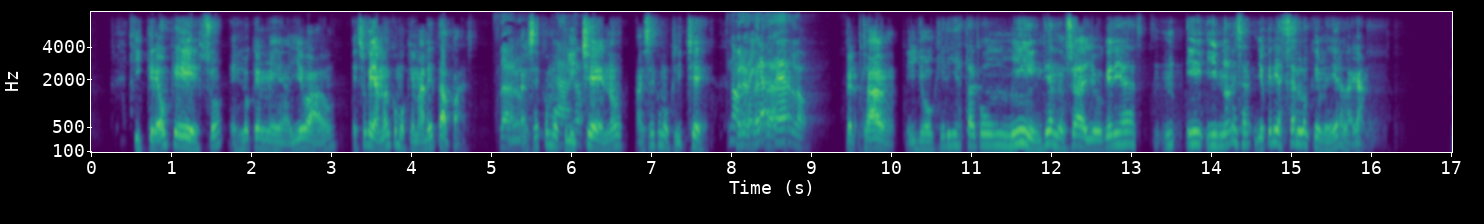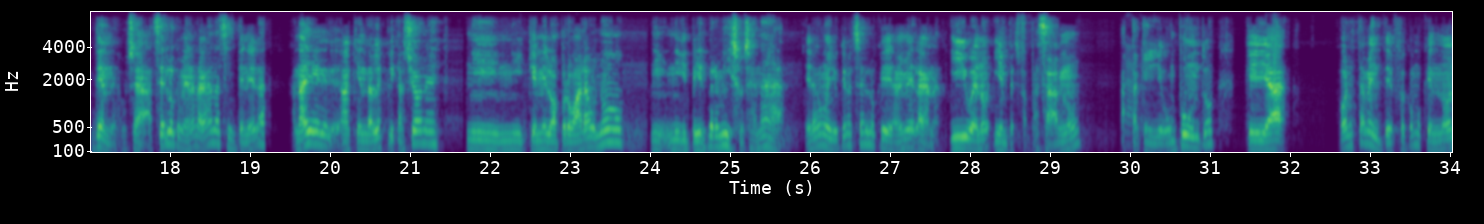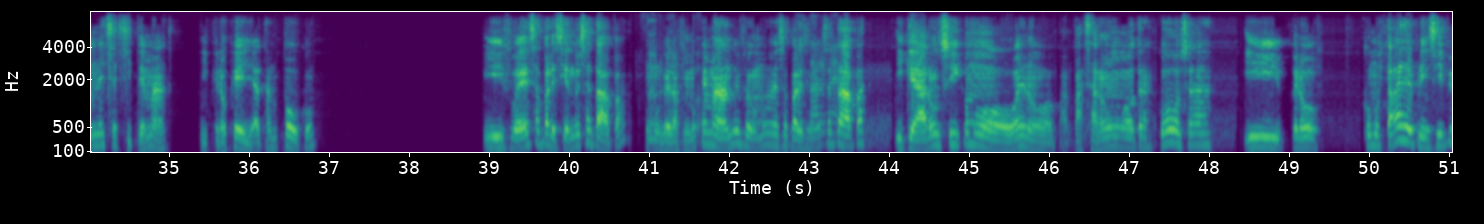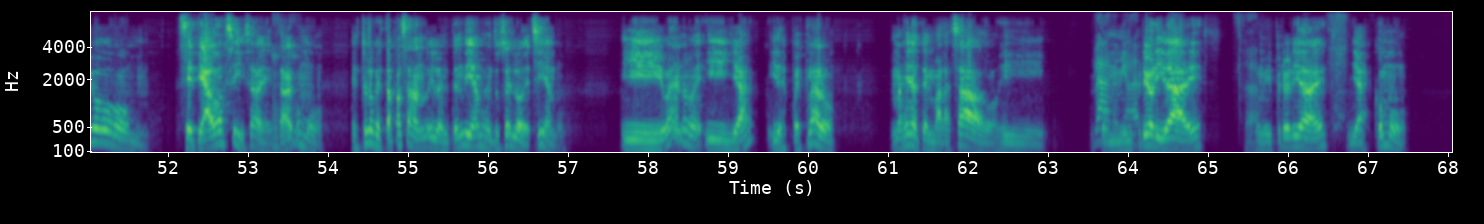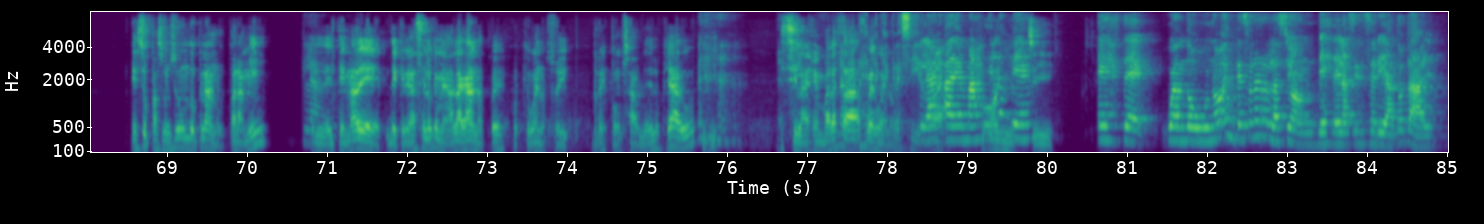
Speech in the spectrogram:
Y creo que eso es lo que me ha llevado, eso que llaman como quemar etapas. Claro. A veces es como cliché, ¿no? A veces es como cliché. No, pero, hay que hacerlo. Pero claro, y yo quería estar con un mil, ¿entiendes? O sea, yo quería, y, y no necesariamente, yo quería hacer lo que me diera la gana. ¿Entiendes? O sea, hacer lo que me diera la gana sin tener a, a nadie a quien darle explicaciones, ni, ni que me lo aprobara o no, ni, ni pedir permiso, o sea, nada. Era como yo quiero hacer lo que a mí me dé la gana. Y bueno, y empezó a pasar, ¿no? Hasta que llegó un punto que ya, honestamente, fue como que no necesité más, y creo que ella tampoco. Y fue desapareciendo esa etapa, como que la fuimos quemando y fue como desapareciendo esa etapa. Y quedaron sí como, bueno, pasaron otras cosas, y, pero como estaba desde el principio mm, seteado así, ¿sabes? Estaba como, esto es lo que está pasando y lo entendíamos, entonces lo decíamos. Y bueno, y ya, y después, claro, imagínate embarazados y con mil prioridades, con mil prioridades, ya es como, eso pasó un segundo plano. Para mí, el, tema de, de, querer hacer lo que me da la gana, pues, porque bueno, soy responsable de lo que hago y si la dejé embarazada, pues bueno. claro, además que también, este, cuando uno empieza una relación desde la sinceridad total,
